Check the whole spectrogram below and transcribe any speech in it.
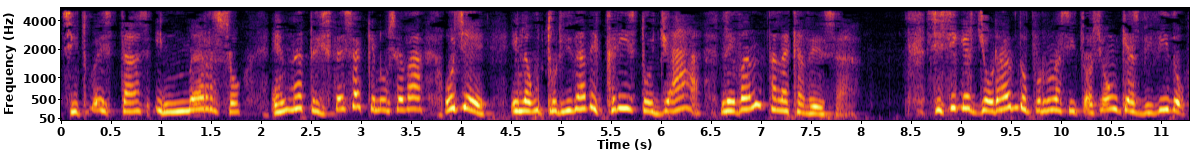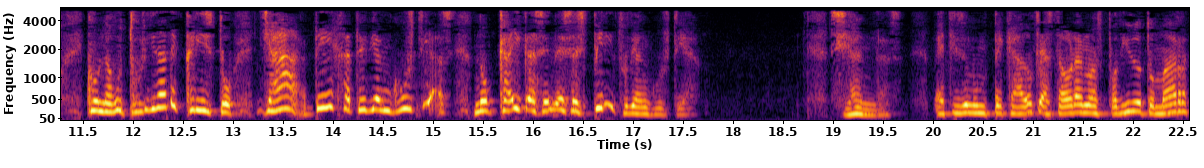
si tú estás inmerso en una tristeza que no se va, oye, en la autoridad de Cristo ya, levanta la cabeza. Si sigues llorando por una situación que has vivido con la autoridad de Cristo, ya, déjate de angustias, no caigas en ese espíritu de angustia. Si andas metido en un pecado que hasta ahora no has podido tomar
